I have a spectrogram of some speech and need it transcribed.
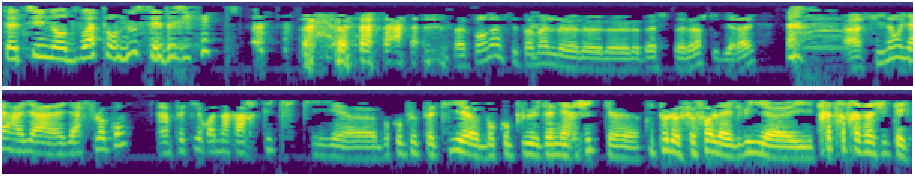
T'as-tu une autre voix pour nous, Cédric? bah, pour moi, c'est pas mal le, le, le best-seller, je te dirais. Ah, sinon, il y a, y, a, y a Flocon, un petit renard arctique qui est euh, beaucoup plus petit, euh, beaucoup plus énergique. Euh, un petit peu le feu folle, lui, il est très très très agité.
